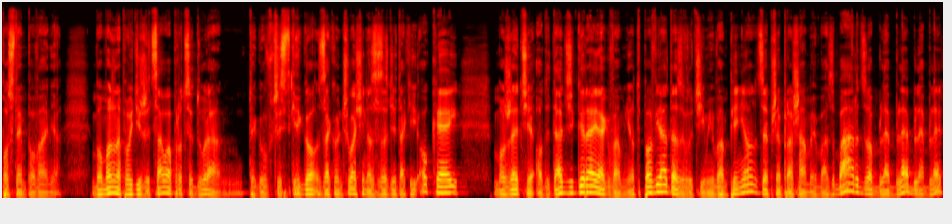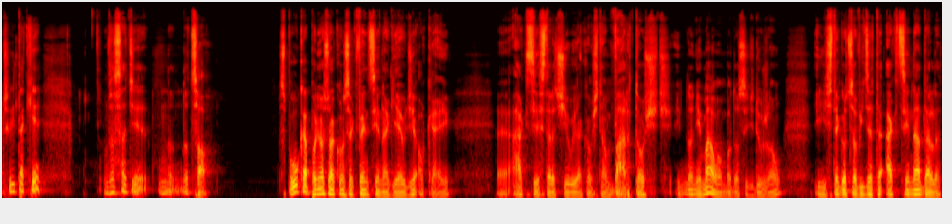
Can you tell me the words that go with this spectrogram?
postępowania. Bo można powiedzieć, że cała procedura tego wszystkiego zakończyła się na zasadzie takiej: OK, możecie oddać grę, jak wam nie odpowiada, zwrócimy wam pieniądze, przepraszamy was bardzo, ble, ble, ble, ble, czyli takie w zasadzie, no, no co? Spółka poniosła konsekwencje na giełdzie, ok. Akcje straciły jakąś tam wartość, no nie małą, bo dosyć dużą. I z tego co widzę, te akcje nadal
